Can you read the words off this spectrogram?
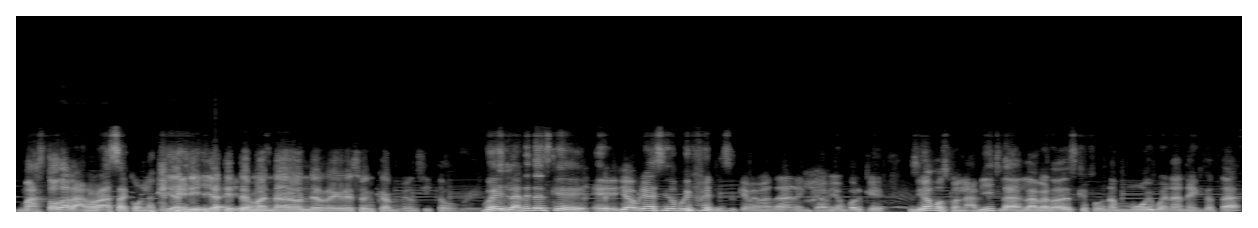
más toda la raza con la que. Y a ti, y a ti te mandaron de regreso en camioncito, güey. Güey, la neta es que eh, yo habría sido muy feliz que me mandaran en camión porque pues íbamos con la bitla. La verdad es que fue una muy buena anécdota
